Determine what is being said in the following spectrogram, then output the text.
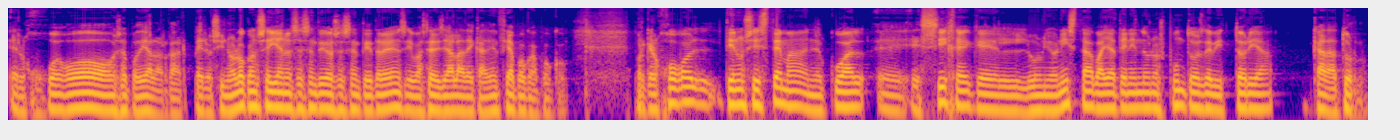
el juego se podía alargar. Pero si no lo conseguía en el 62-63, iba a ser ya la decadencia poco a poco. Porque el juego tiene un sistema en el cual eh, exige que el unionista vaya teniendo unos puntos de victoria cada turno.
